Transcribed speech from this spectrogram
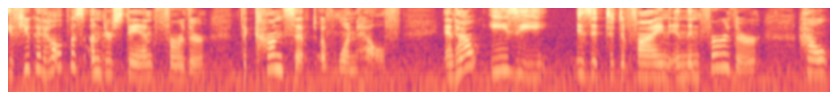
if you could help us understand further the concept of One Health and how easy is it to define, and then further, how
